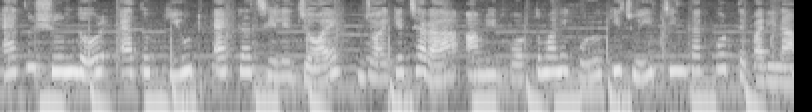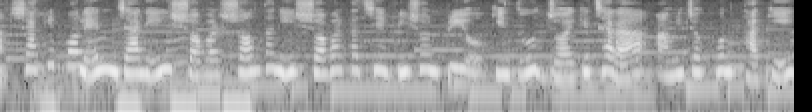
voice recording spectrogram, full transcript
এত সুন্দর, এত কিউট একটা ছেলে জয়। জয়কে ছাড়া আমি বর্তমানে কোনো কিছুই চিন্তা করতে পারি না। সাকিব বলেন, জানি সবার সন্তানই সবার কাছে ভীষণ প্রিয়। কিন্তু জয়কে ছাড়া আমি যখন থাকি,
